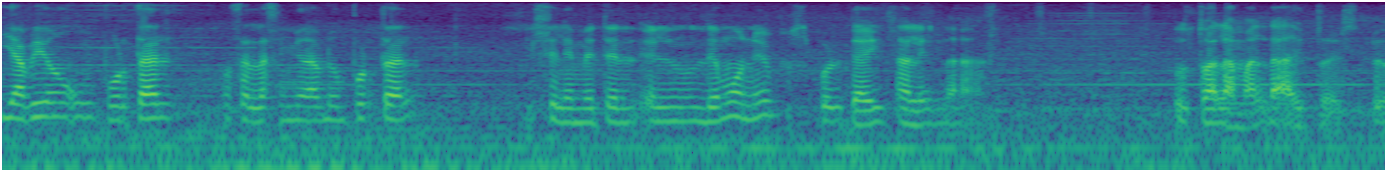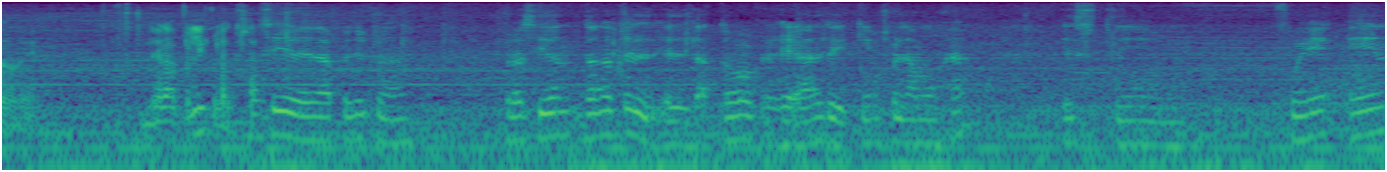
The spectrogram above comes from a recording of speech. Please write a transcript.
Y había un portal, o sea, la señora abre un portal y se le mete el, el demonio, pues por de ahí sale la pues toda la maldad y todo ese pedo de, de la película, claro. Sí, de la película. Pero así dan- dándote el, el dato real de quién fue la monja, este fue en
